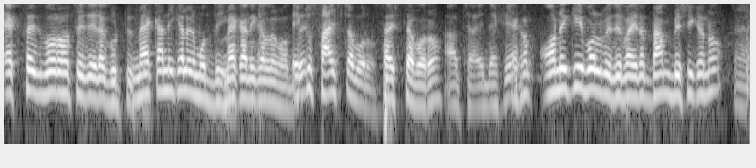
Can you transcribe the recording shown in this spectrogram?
এক সাইজ বড় হচ্ছে যে এটা ঘুরতেছে। মেকানিক্যালের মধ্যেই। মেকানিক্যালের মধ্যে। একটু সাইজটা বড়। সাইজটা বড়। আচ্ছা এই দেখেন। এখন অনেকেই বলবে যে ভাই এটার দাম বেশি কেন? হ্যাঁ।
